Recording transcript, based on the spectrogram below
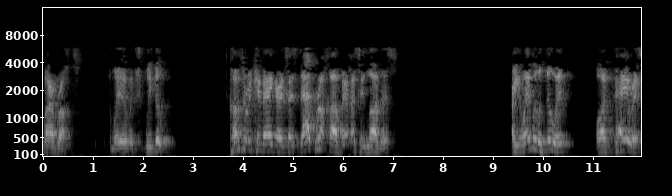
bar brachas, which we do comes to Rikivager, and says, that bracha, berachas ilanis, are you able to do it on Paris,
